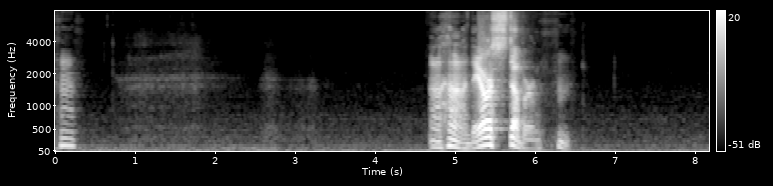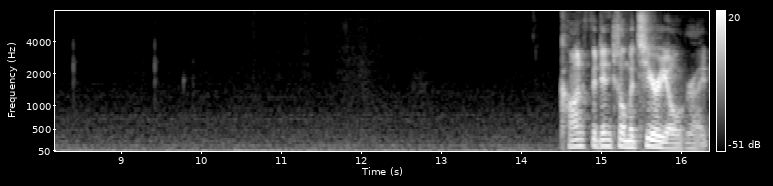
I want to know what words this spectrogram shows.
Mm-hmm. Uh-huh. They are stubborn. Hmm. Confidential material, right.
